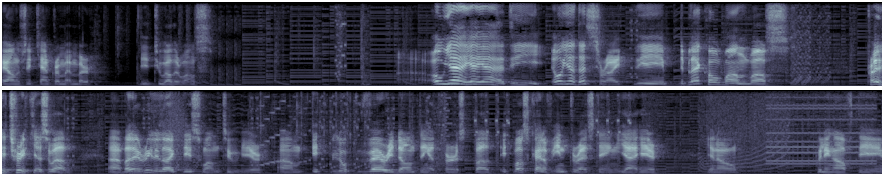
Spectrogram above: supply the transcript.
I honestly can't remember the two other ones. Oh yeah, yeah, yeah. The oh yeah, that's right. The the black hole one was pretty tricky as well. Uh, but I really like this one too here. Um, it looked very daunting at first, but it was kind of interesting. Yeah, here, you know, pulling off the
